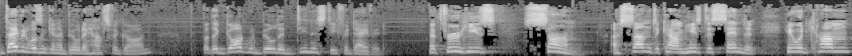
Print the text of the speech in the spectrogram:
David wasn't going to build a house for God, but that God would build a dynasty for David. That through his son, a son to come, his descendant, he would come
